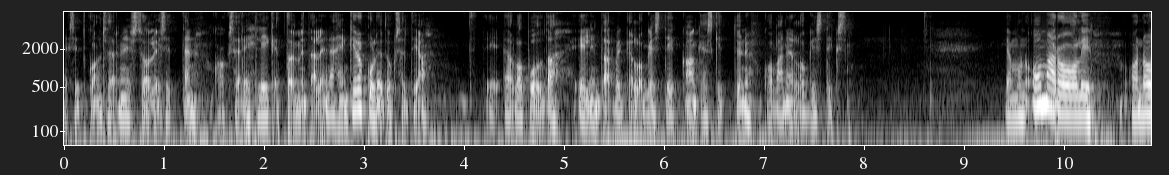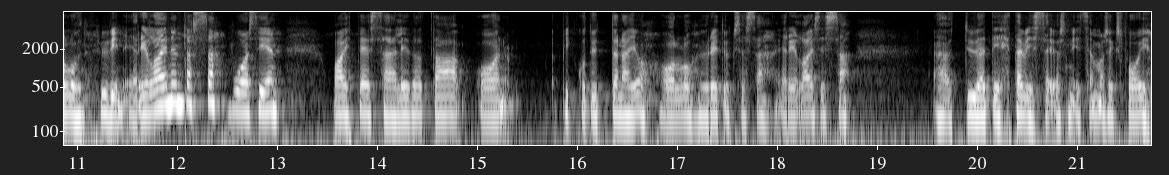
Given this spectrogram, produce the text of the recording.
ja sitten konsernissa oli sitten kaksi eri liiketoimintaa, eli nämä henkilökuljetukset ja lopulta elintarvikelogistiikka on keskittynyt Kovanen logistiksi. Ja mun oma rooli on ollut hyvin erilainen tässä vuosien vaihteessa, eli tota, olen pikkutyttönä jo ollut yrityksessä erilaisissa ää, työtehtävissä, jos niitä semmoisiksi voi,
